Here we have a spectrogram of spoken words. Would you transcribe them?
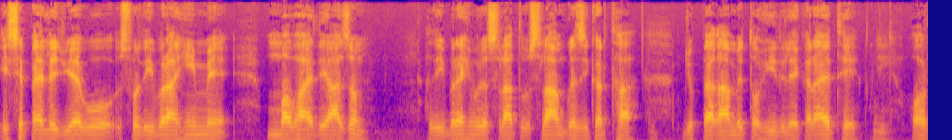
इससे पहले जो है वो सूरत इब्राहिम में मवाद आज़म हज़रत इब्राहिम सलाम का ज़िक्र था जो पैगाम तोहीद लेकर आए थे। और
